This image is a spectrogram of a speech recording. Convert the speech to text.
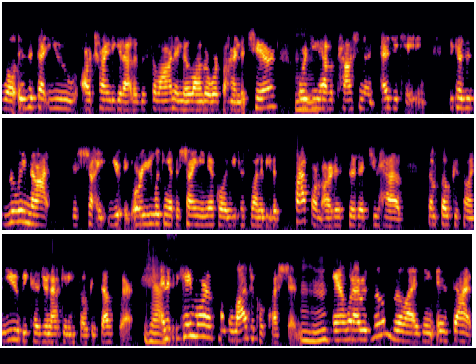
"Well, is it that you are trying to get out of the salon and no longer work behind a chair, or Mm-hmm. do you have a passion in educating?" Because it's really not the shi- you or are you looking at the shiny nickel and you just want to be the platform artist so that you have some focus on you because you're not getting focused elsewhere. Yes. And it became more of a logical question. mm-hmm. And what I was really realizing is that,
